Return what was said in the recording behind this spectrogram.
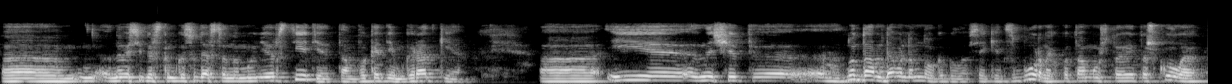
Новосибирском государственном университете, там в Академгородке. городке. А, и, значит, э, ну там довольно много было всяких сборных, потому что эта школа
